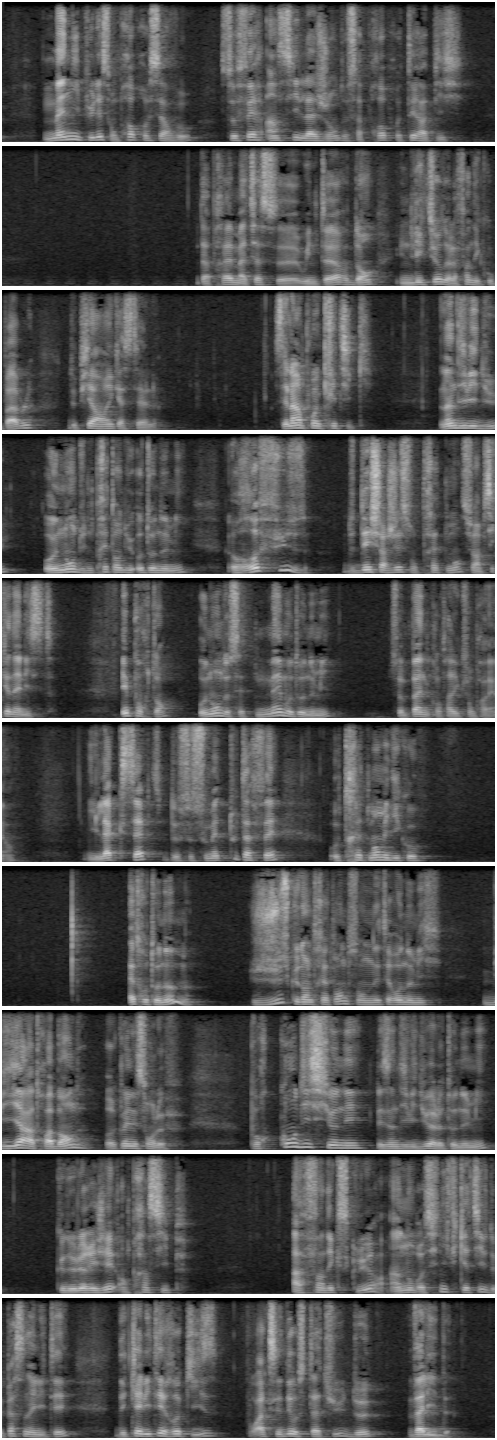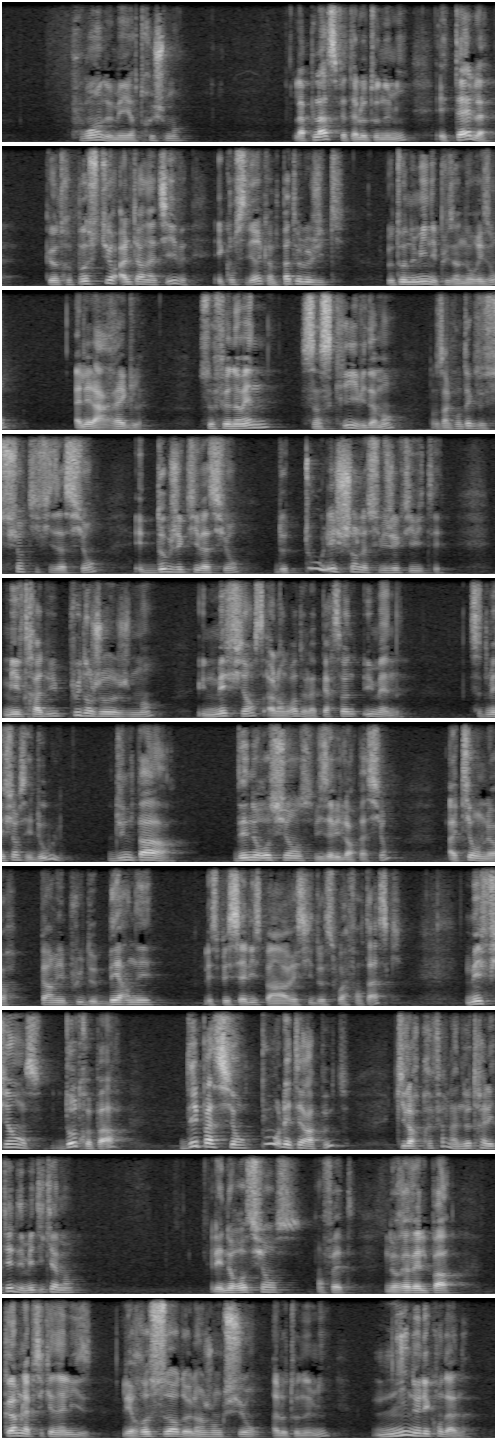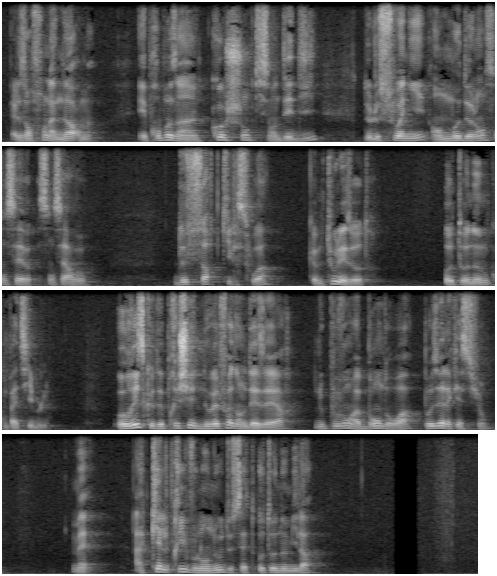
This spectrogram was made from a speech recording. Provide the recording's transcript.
manipuler son propre cerveau, se faire ainsi l'agent de sa propre thérapie. D'après Mathias Winter dans Une lecture de la fin des coupables de Pierre-Henri Castel. C'est là un point critique. L'individu, au nom d'une prétendue autonomie, refuse de décharger son traitement sur un psychanalyste. Et pourtant, au nom de cette même autonomie, ce n'est pas une contradiction près, hein, il accepte de se soumettre tout à fait aux traitements médicaux. Être autonome, jusque dans le traitement de son hétéronomie. Billard à trois bandes, reconnaissons-le. Pour conditionner les individus à l'autonomie, que de l'ériger en principe, afin d'exclure un nombre significatif de personnalités des qualités requises pour accéder au statut de valide. Point de meilleur truchement. La place faite à l'autonomie est telle que notre posture alternative est considérée comme pathologique. L'autonomie n'est plus un horizon, elle est la règle. Ce phénomène s'inscrit évidemment dans un contexte de scientifisation et d'objectivation de tous les champs de la subjectivité, mais il traduit plus dangereusement une méfiance à l'endroit de la personne humaine. Cette méfiance est double. D'une part, des neurosciences vis-à-vis de leurs patients, à qui on ne leur permet plus de berner les spécialistes par un récit de soi fantasque. Méfiance, d'autre part, des patients pour les thérapeutes qui leur préfèrent la neutralité des médicaments. Les neurosciences, en fait, ne révèlent pas, comme la psychanalyse, les ressorts de l'injonction à l'autonomie, ni ne les condamnent. Elles en font la norme et proposent à un cochon qui s'en dédie de le soigner en modelant son, cerveau, de sorte qu'il soit, comme tous les autres, autonome compatible. Au risque de prêcher une nouvelle fois dans le désert, nous pouvons à bon droit poser la question mais à quel prix voulons-nous de cette autonomie-là?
